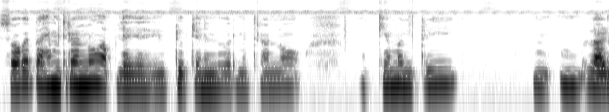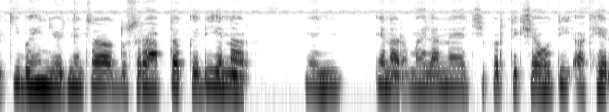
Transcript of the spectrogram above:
स्वागत आहे मित्रांनो आपल्या या यूट्यूब चॅनलवर मित्रांनो मुख्यमंत्री लाडकी बहीण योजनेचा दुसरा हप्ता कधी येणार? यां- येणार? महिलांना याची प्रतीक्षा होती अखेर.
